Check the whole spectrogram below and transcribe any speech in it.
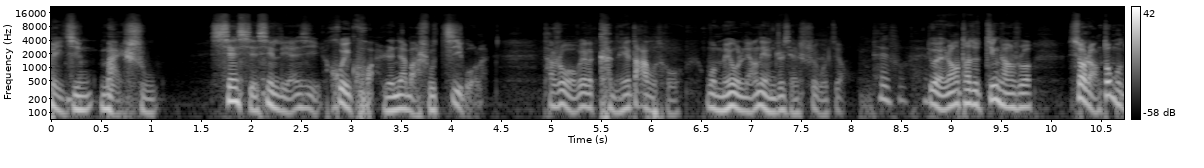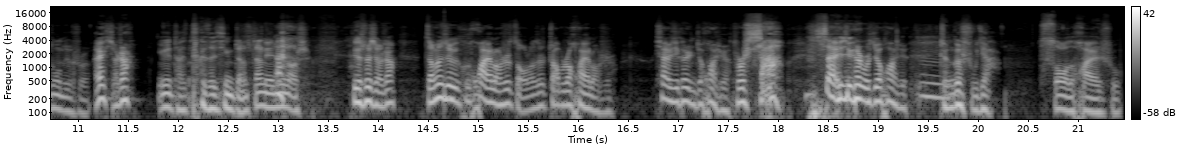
北京买书，先写信联系汇款，人家把书寄过来。他说我为了啃那些大骨头，我没有两点之前睡过觉。佩服佩服，对，然后他就经常说，校长动不动就说，哎，小张，因为他他他姓张，张连军老师，就说小张，咱们这个化学老师走了，就招不着化学老师，下学期开始你教化学。他说啥？下学期开始我教化学。嗯，整个暑假所有的化学书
